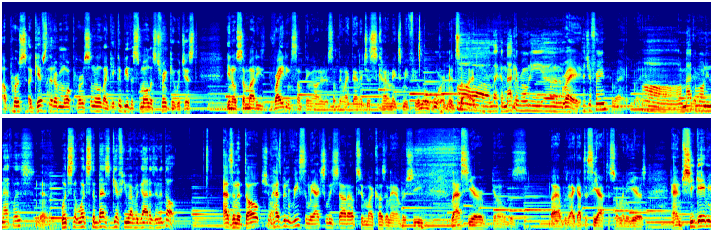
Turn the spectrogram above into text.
a pers a gifts that are more personal, like it could be the smallest trinket with just, you know, somebody writing something on it or something like that, and it just kind of makes me feel a little warm inside. Oh, like a macaroni uh, Right. picture frame. Right, right. Oh, a macaroni necklace. Yeah. What's the What's the best gift you ever got as an adult? as an adult Sure. has been recently actually shout out to my cousin amber she last year you know was I, was, I got to see her after so many years and she gave me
